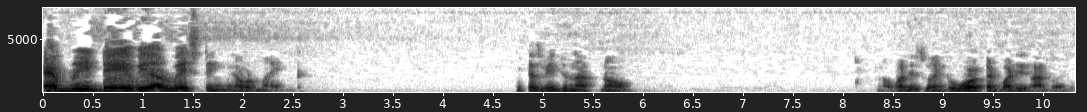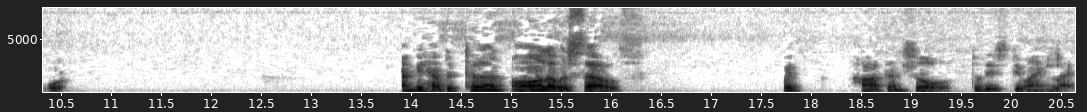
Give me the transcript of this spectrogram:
every day we are wasting our mind because we do not know, you know what is going to work and what is not going to work. And we have to turn all ourselves heart and soul to this divine light.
